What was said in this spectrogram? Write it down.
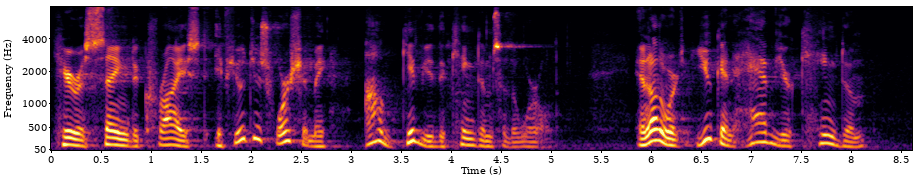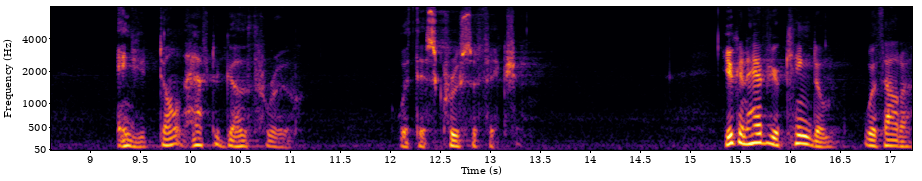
here is saying to Christ, if you'll just worship me, I'll give you the kingdoms of the world. In other words, you can have your kingdom and you don't have to go through with this crucifixion. You can have your kingdom without a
